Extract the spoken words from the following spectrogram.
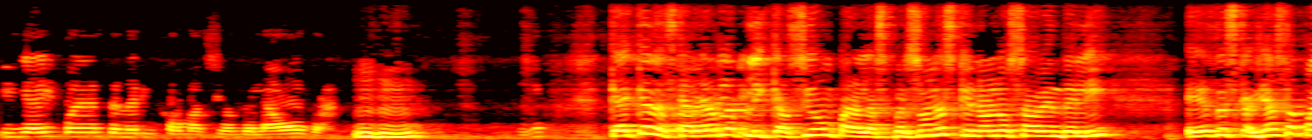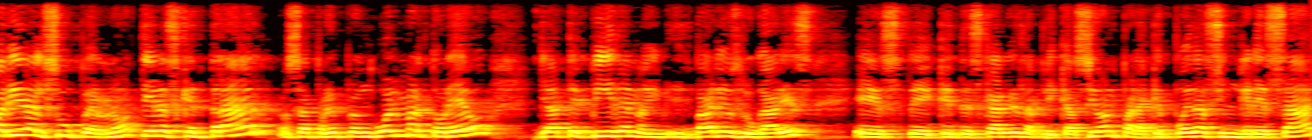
y ahí pueden tener información de la obra. Que hay que descargar la aplicación para las personas que no lo saben Deli es ya está para ir al súper, ¿no? Tienes que entrar, o sea, por ejemplo, en Walmart Toreo ya te piden en varios lugares este, que descargues la aplicación para que puedas ingresar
